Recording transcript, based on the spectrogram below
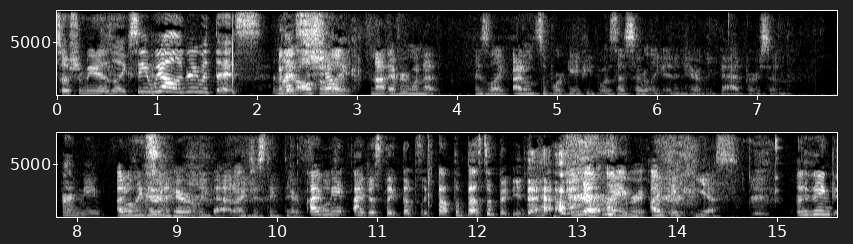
social media is like, see, Yeah. we all agree with this. and but then also like it." not everyone that is like I don't support gay people is necessarily an inherently bad person. I mean, I don't think they're inherently bad. I just think they're. I mean, I just think that's like not the best opinion to have. no, I agree. I think yes. I think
